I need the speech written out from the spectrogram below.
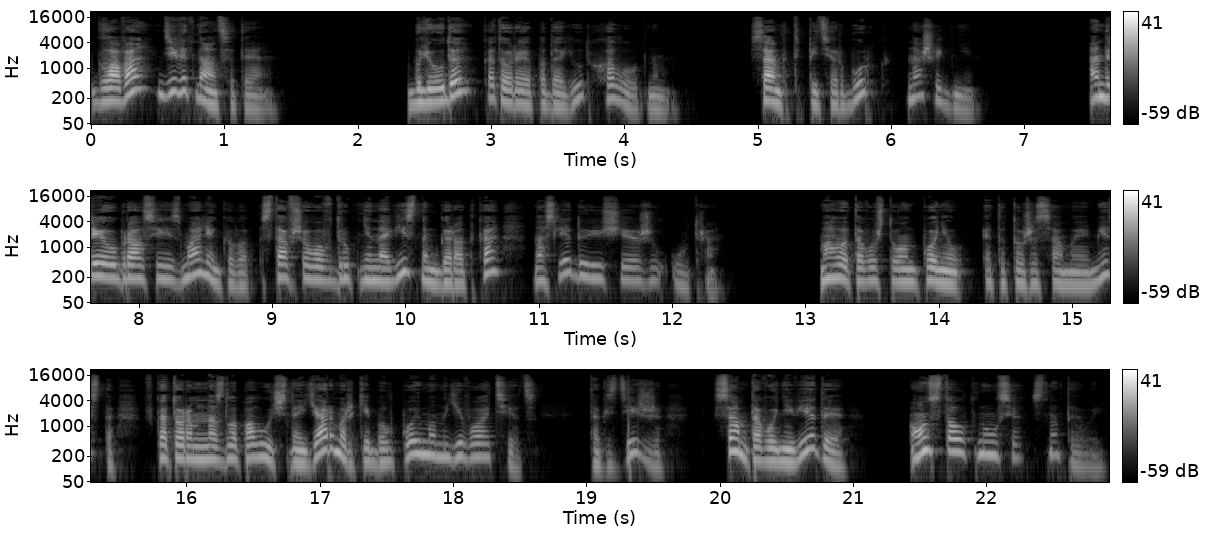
Глава 19. Блюдо, которое подают холодным. Санкт-Петербург. Наши дни. Андрей убрался из маленького, ставшего вдруг ненавистным городка на следующее же утро. Мало того, что он понял, это то же самое место, в котором на злополучной ярмарке был пойман его отец, так здесь же, сам того не ведая, он столкнулся с Нателлой.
